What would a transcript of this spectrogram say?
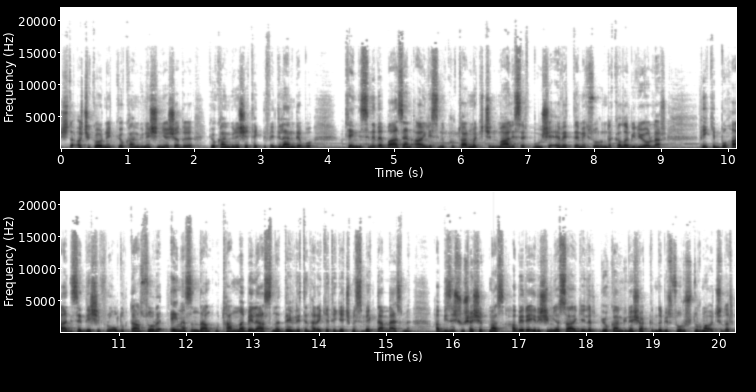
İşte açık örnek Gökhan Güneş'in yaşadığı, Gökhan Güneş'e teklif edilen de bu. Kendisini ve bazen ailesini kurtarmak için maalesef bu işe evet demek zorunda kalabiliyorlar. Peki bu hadise deşifre olduktan sonra en azından utanma belasına devletin harekete geçmesi beklenmez mi? Ha bizi şu şaşırtmaz. Habere erişim yasağı gelir. Gökhan Güneş hakkında bir soruşturma açılır.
